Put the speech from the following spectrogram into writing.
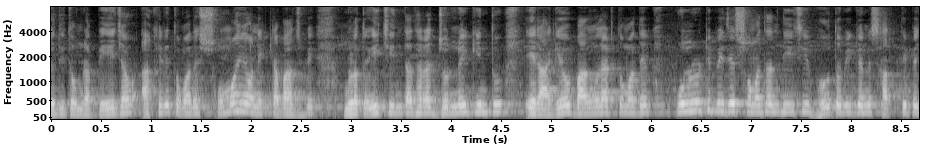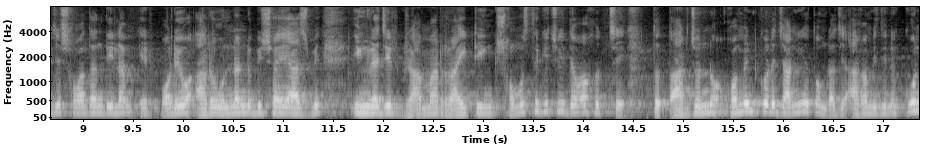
যদি তোমরা পেয়ে যাও, আখেরে তোমাদের সময় অনেকটা বাঁচবে। মূলত এই চিন্তাধারার জন্যই কিন্তু এর আগেও বাংলার তোমাদের পনেরোটি পেজের সমাধান দিয়েছি, ভৌত বিজ্ঞানের সাতটি পেজের সমাধান দিলাম। এরপরেও আরও অন্যান্য বিষয়ে আসবে। ইংরাজির গ্রামার রাইটিং সমস্ত কিছুই দেওয়া হচ্ছে। তো তার জন্য কমেন্ট করে জানিও তোমরা যে আগামী দিনে কোন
